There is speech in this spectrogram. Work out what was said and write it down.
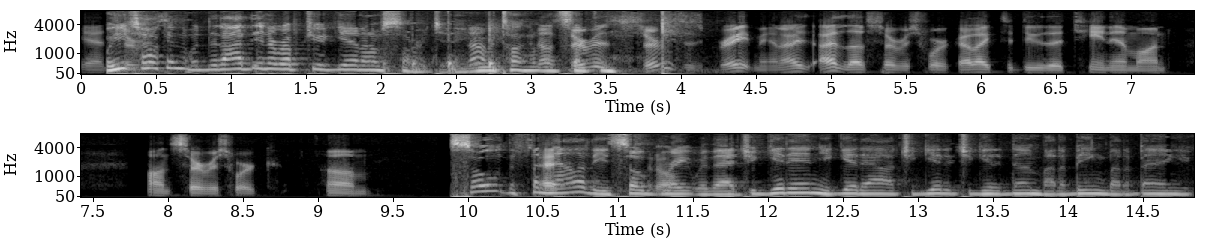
Yeah, were you talking? Did I interrupt you again? I'm sorry, Jay. No, we were talking no, about service. Something. Service is great, man. I, I love service work. I like to do the T and M on on service work. Um, so the finality is so great with that. You get in, you get out, you get it, you get it done. Bada bing, bada bang. You,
